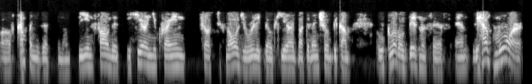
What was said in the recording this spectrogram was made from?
of companies that, you know, being founded here in Ukraine, first technology really built here, but eventually become global businesses. And we have more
